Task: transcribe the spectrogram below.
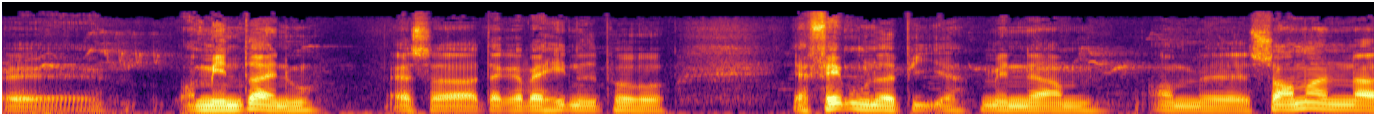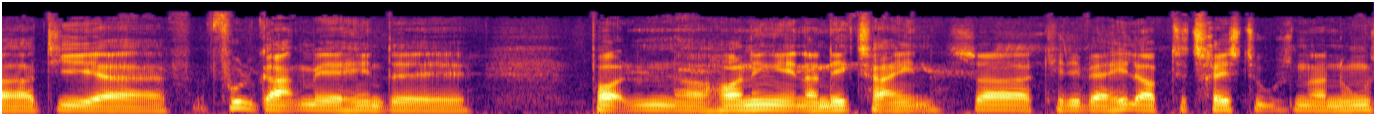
øh, og mindre endnu. Altså, der kan være helt nede på ja, 500 bier, men om, om øh, sommeren, når de er fuld gang med at hente pollen og honning ind og nektar ind, så kan det være helt op til 60.000 og nogle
